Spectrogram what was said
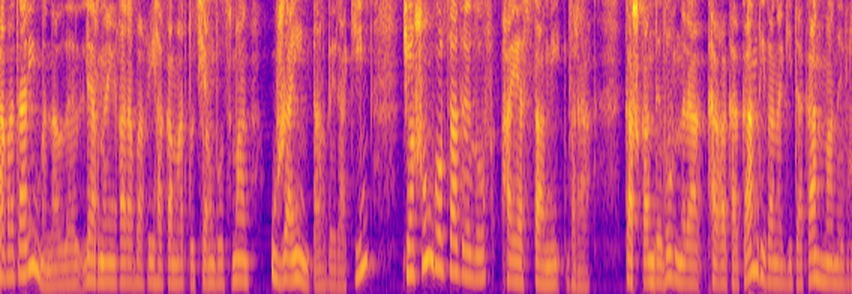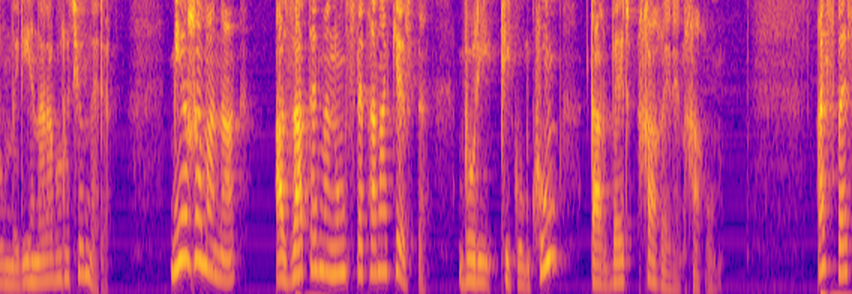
հավատարիմ մնալ Լեռնային Ղարաբաղի հակամարտության լուծման ուժային տարբերակին, ճնշում գործադրելով Հայաստանի վրա, կաշկանդելով նրա քաղաքական դիվանագիտական մանևրումների հնարավորությունները։ Միաժամանակ ազատ է մնում Ստեփանակերտը, որի թիկունքում տարբեր խաղեր են խաղում։ Այսպես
